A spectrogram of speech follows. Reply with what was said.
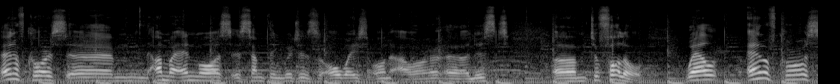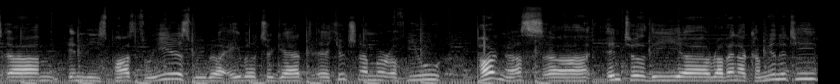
And of course, um, AMWA NMOS is something which is always on our uh, list um, to follow. Well, and of course, um, in these past three years, we were able to get a huge number of new partners uh, into the uh, Ravenna community.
